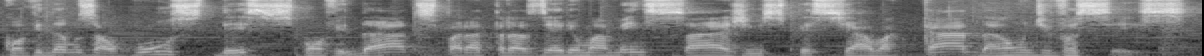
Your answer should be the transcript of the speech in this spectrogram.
convidamos alguns desses convidados para trazerem uma mensagem especial a cada um de vocês.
